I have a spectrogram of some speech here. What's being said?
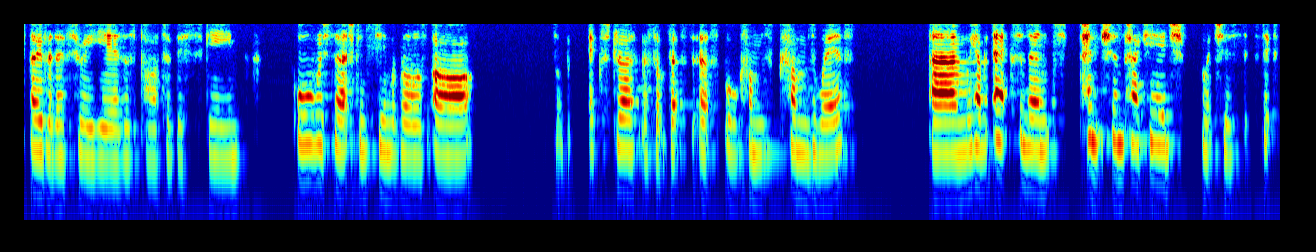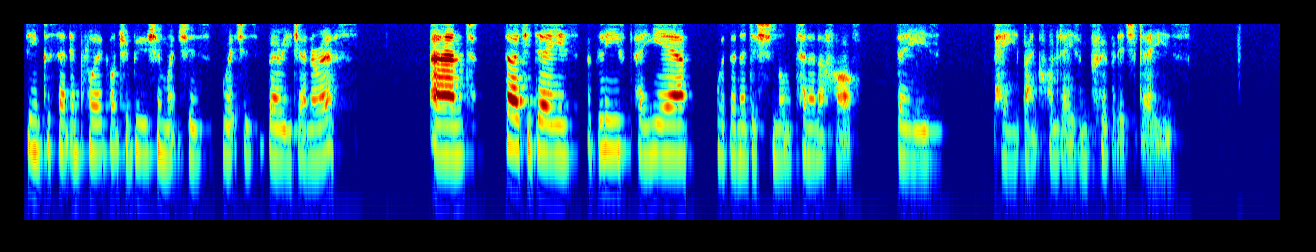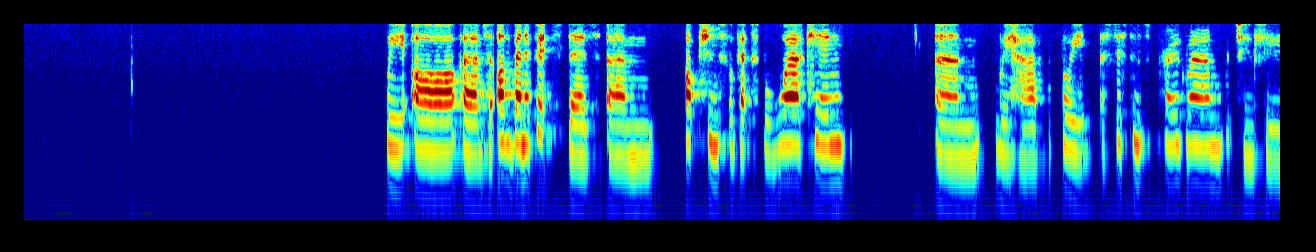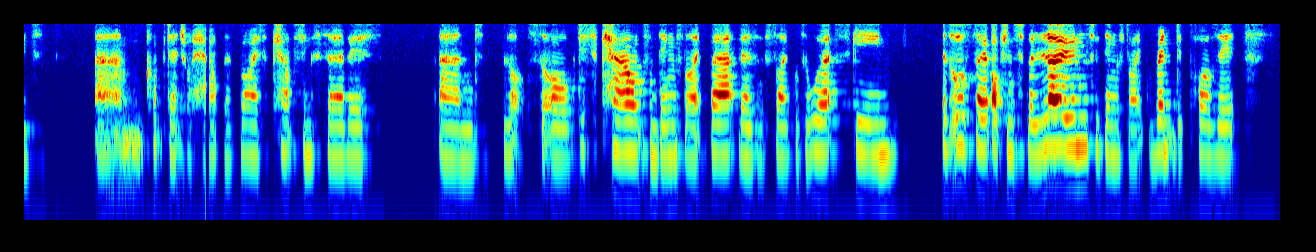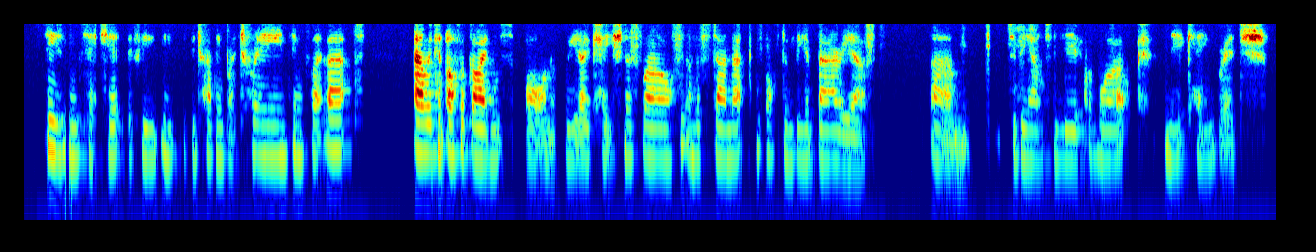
over the three years as part of this scheme. All research consumables are sort of extra. That's, that's all comes comes with. Um, we have an excellent pension package, which is 16% employer contribution, which is which is very generous, and 30 days of leave per year with an additional 10 and a half days paid bank holidays and privilege days. We are, um, so other benefits, there's um, options for flexible working. Um, we have employee assistance program, which includes um, confidential help, advice, counselling service, and lots of discounts and things like that. There's a cycle to work scheme. There's also options for loans for things like rent deposits, season ticket if you if you're traveling by train, things like that. And we can offer guidance on relocation as well. So understand that can often be a barrier um, to be able to live and work near Cambridge.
